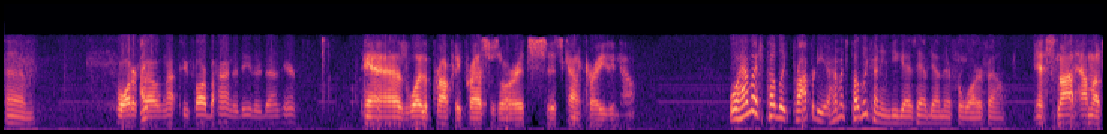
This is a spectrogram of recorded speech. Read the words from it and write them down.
Um, Waterfowl's not too far behind it either down here. as what the property prices are, it's it's kind of crazy now. well, how much public property, how much public hunting do you guys have down there for waterfowl? It's not how much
